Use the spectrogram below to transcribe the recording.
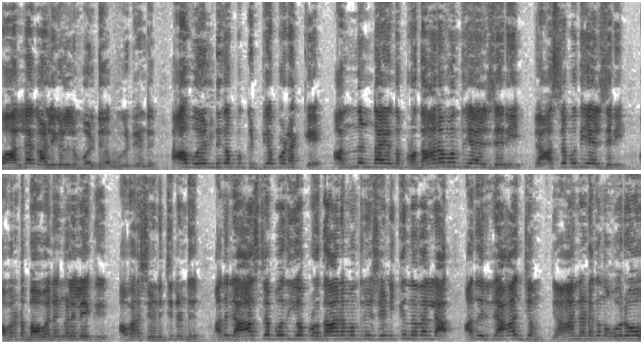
പല കളികളിലും വേൾഡ് കപ്പ് കിട്ടിയിട്ടുണ്ട്. ആ വേൾഡ് കപ്പ് കിട്ടിയപ്പോഴൊക്കെ അന്നുണ്ടായിരുന്ന പ്രധാനമന്ത്രി ആയാലും ശരി രാഷ്ട്രപതി ആയാലും ശരി അവരുടെ ഭവനങ്ങളിലേക്ക് അവരെ ക്ഷണിച്ചിട്ടുണ്ട്. അത് രാഷ്ട്രപതിയോ പ്രധാനമന്ത്രിയോ ക്ഷണിക്കുന്നതല്ല. അത് രാജ്യം ഞാൻ അടങ്ങുന്ന ഓരോ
